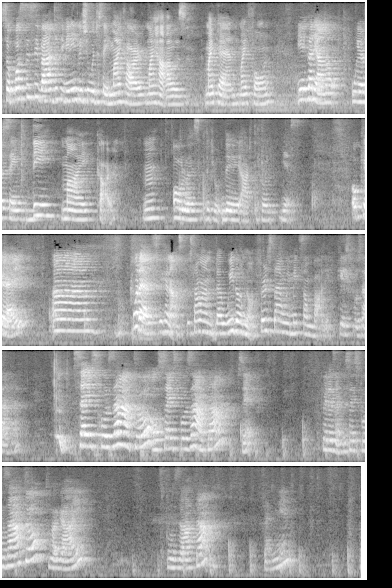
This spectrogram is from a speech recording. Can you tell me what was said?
So possessive adjective in English you would just say my car, my house, my pen, my phone. In Italiano we are saying the my car. Mm? Always the, the article, yes. Okay. Um, what else we can ask to someone that we don't know? First time we meet somebody. Che è sposata? Mm, Sei sposato o sei sposata? Sì. Per esempio, sei sposato, tu vai. Sposata, feminine.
